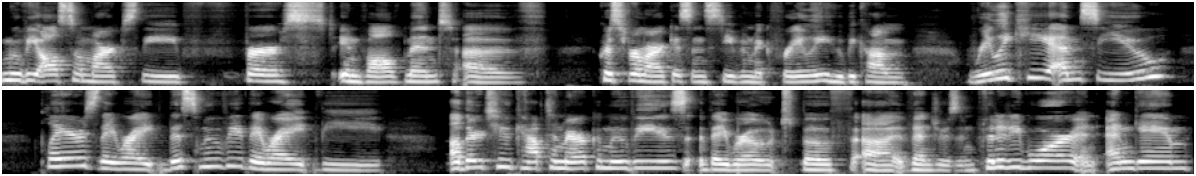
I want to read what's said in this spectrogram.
movie also marks the first involvement of Christopher Marcus and Stephen McFeely, who become really key MCU players. They write this movie. They write the other two Captain America movies. They wrote both uh, Avengers: Infinity War and Endgame,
